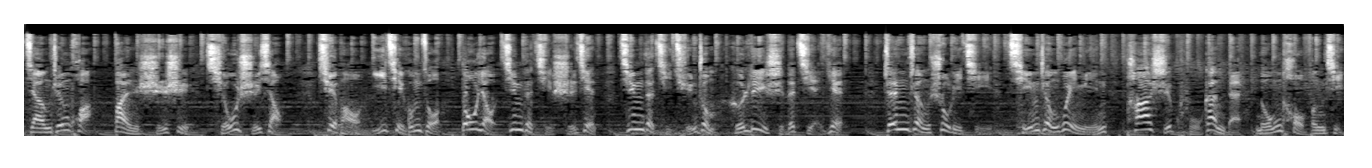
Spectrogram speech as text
讲真话、办实事、求实效，确保一切工作都要经得起实践、经得起群众和历史的检验，真正树立起勤政为民、踏实苦干的浓厚风气。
